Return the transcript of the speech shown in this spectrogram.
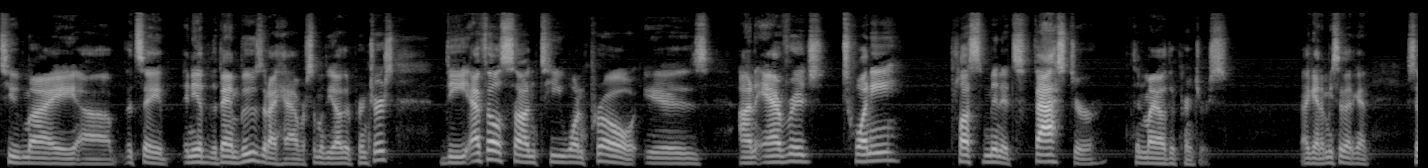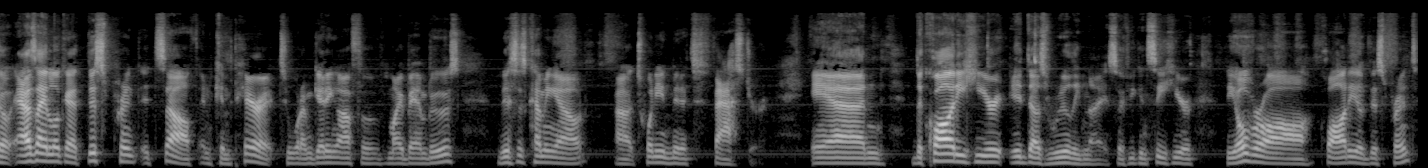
to my uh, let's say, any of the Bambus that I have or some of the other printers, the FLSun T1 Pro is on average 20 plus minutes faster than my other printers. Again, let me say that again. So as I look at this print itself and compare it to what I'm getting off of my Bambus, this is coming out uh, 20 minutes faster. And the quality here, it does really nice. So if you can see here, the overall quality of this print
